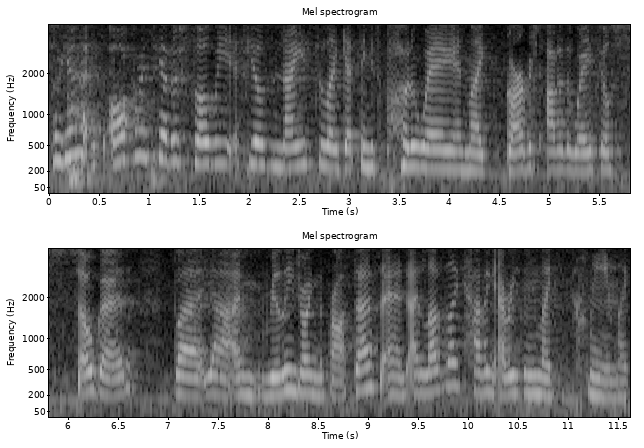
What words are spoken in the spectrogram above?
so yeah it's all coming together slowly. It feels nice to like get things put away and like garbage out of the way. It feels so good. But yeah i'm really enjoying the process and i love like having everything like clean. Like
